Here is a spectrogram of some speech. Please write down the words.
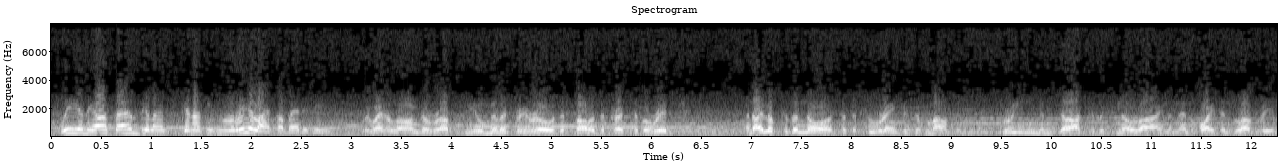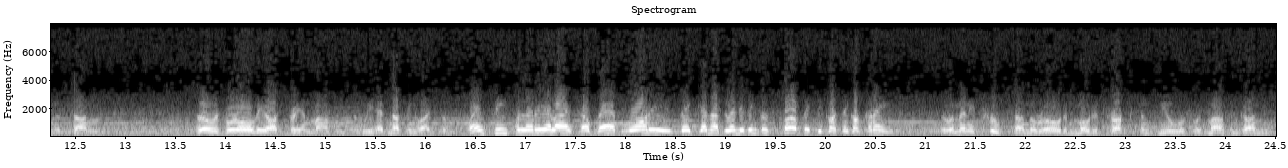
We in the auto ambulance cannot even realize how bad it is. We went along the rough, new military road that followed the crest of a ridge, and I looked to the north at the two ranges of mountains, green and dark to the snow line, and then white and lovely in the sun. Those were all the Austrian mountains, and we had nothing like them. When people realize how bad war is, they cannot do anything to stop it because they go crazy. There were many troops on the road, and motor trucks and mules with mountain guns.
